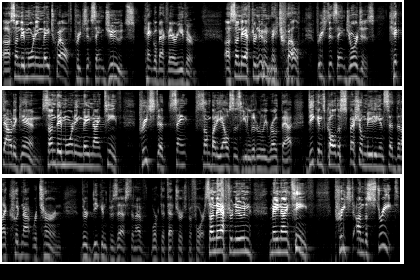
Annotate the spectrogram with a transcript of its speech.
Uh, Sunday morning, May 12th, preached at St. Jude's. Can't go back there either. Uh, Sunday afternoon, May 12th, preached at St. George's. Kicked out again. Sunday morning, May 19th, preached at St. somebody else's. He literally wrote that. Deacons called a special meeting and said that I could not return. They're deacon possessed, and I've worked at that church before. Sunday afternoon, May 19th, preached on the street,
